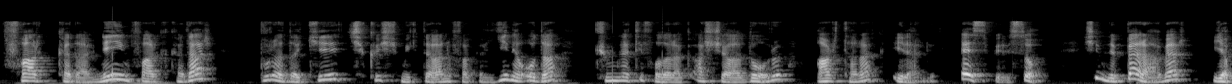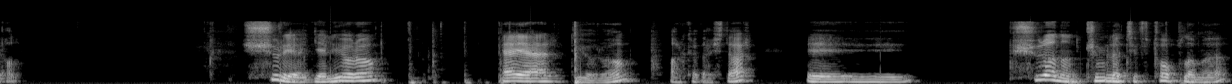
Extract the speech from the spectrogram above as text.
fark kadar. Neyin farkı kadar? Buradaki çıkış miktarının farkı. Yine o da kümülatif olarak aşağı doğru artarak ilerliyor. Esprisi o. Şimdi beraber yapalım. Şuraya geliyorum. Eğer diyorum arkadaşlar e, şuranın kümülatif toplamı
